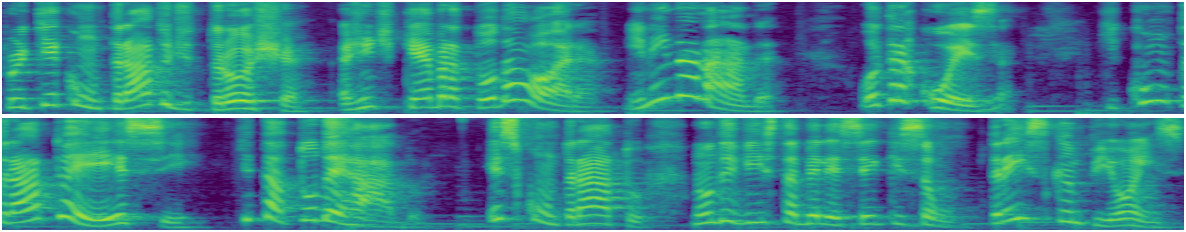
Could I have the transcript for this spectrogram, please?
Porque contrato de trouxa a gente quebra toda hora e nem dá nada. Outra coisa, que contrato é esse que tá todo errado? Esse contrato não devia estabelecer que são três campeões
